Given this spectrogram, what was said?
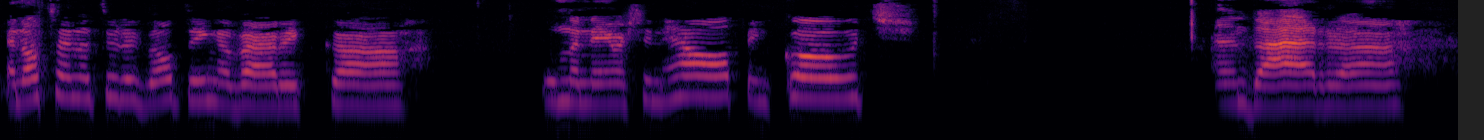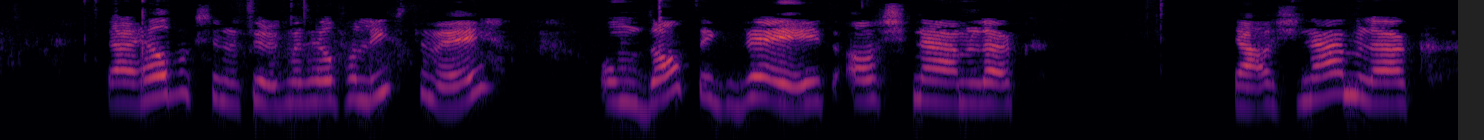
En dat zijn natuurlijk wel dingen waar ik uh, ondernemers in help, in coach. En daar, uh, daar help ik ze natuurlijk met heel veel liefde mee. Omdat ik weet, als je namelijk, ja, als je namelijk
